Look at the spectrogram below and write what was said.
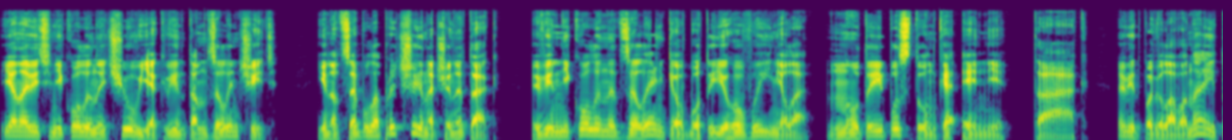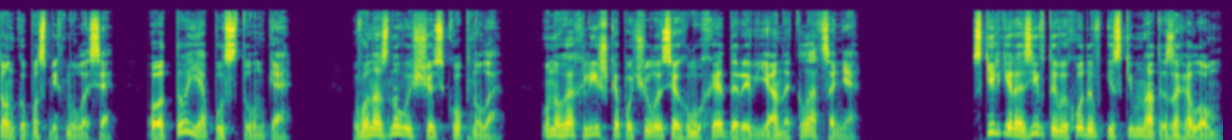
Я навіть ніколи не чув, як він там дзеленчить. І на це була причина, чи не так? Він ніколи не дзеленькав, бо ти його вийняла. Ну ти й пустунка, Енні. Так, відповіла вона і тонко посміхнулася. Ото я пустунка. Вона знову щось копнула. У ногах ліжка почулося глухе дерев'яне клацання. Скільки разів ти виходив із кімнати загалом?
